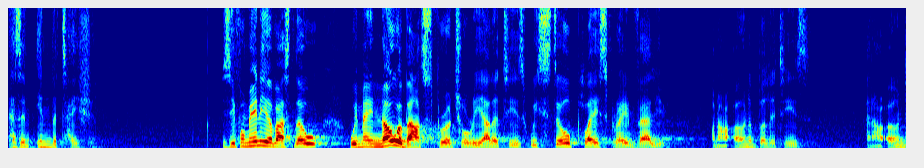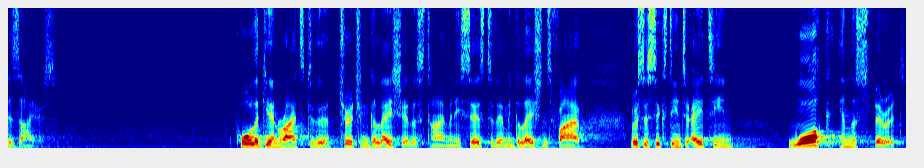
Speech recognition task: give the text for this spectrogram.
as an invitation. You see, for many of us, though we may know about spiritual realities, we still place great value on our own abilities and our own desires. Paul again writes to the church in Galatia this time, and he says to them in Galatians 5, verses 16 to 18 Walk in the Spirit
